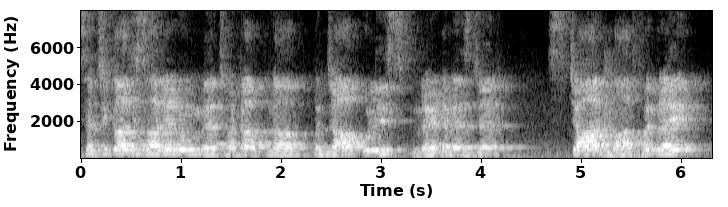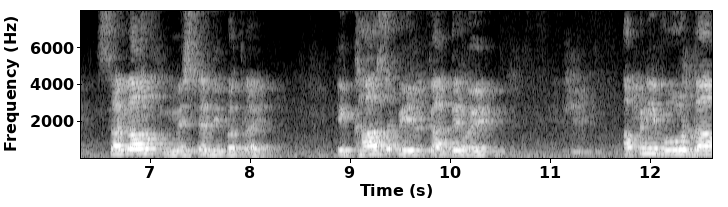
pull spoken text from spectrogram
ਸਤਿ ਸ਼੍ਰੀ ਅਕਾਲ ਜੀ ਸਾਰਿਆਂ ਨੂੰ। ਮੈਂ ਤੁਹਾਡਾ ਆਪਣਾ Punjab police brand ambassador star Madhavan Rai son of mister Deepak Rai. ਇੱਕ ਖਾਸ ਅਪੀਲ ਕਰਦੇ ਹੋਏ, ਆਪਣੀ ਵੋਟ ਦਾ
